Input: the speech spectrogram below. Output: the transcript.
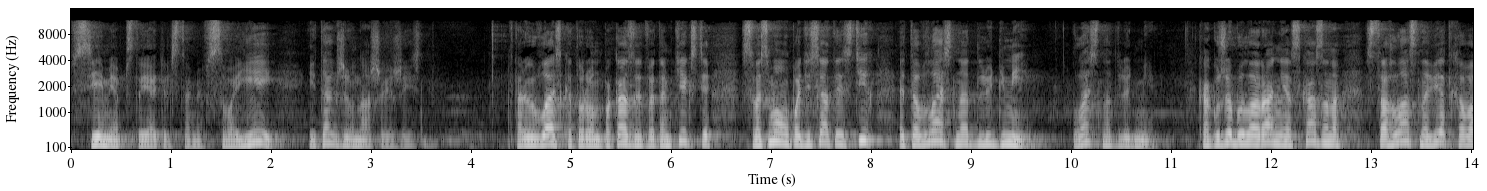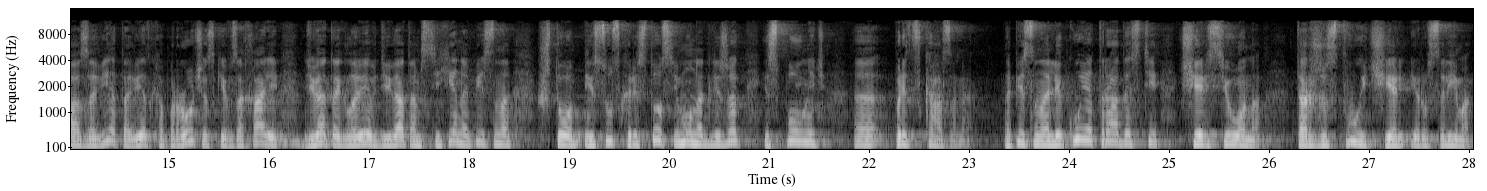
всеми обстоятельствами в своей и также в нашей жизни. Вторую власть, которую он показывает в этом тексте, с 8 по 10 стих, это власть над людьми. Власть над людьми. Как уже было ранее сказано, согласно Ветхого Завета, ветхопророчески в Захарии, в 9 главе, в 9 стихе написано, что Иисус Христос, ему надлежит исполнить э, предсказанное. Написано, ликует радости черь Сиона, торжествуй черь Иерусалима,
